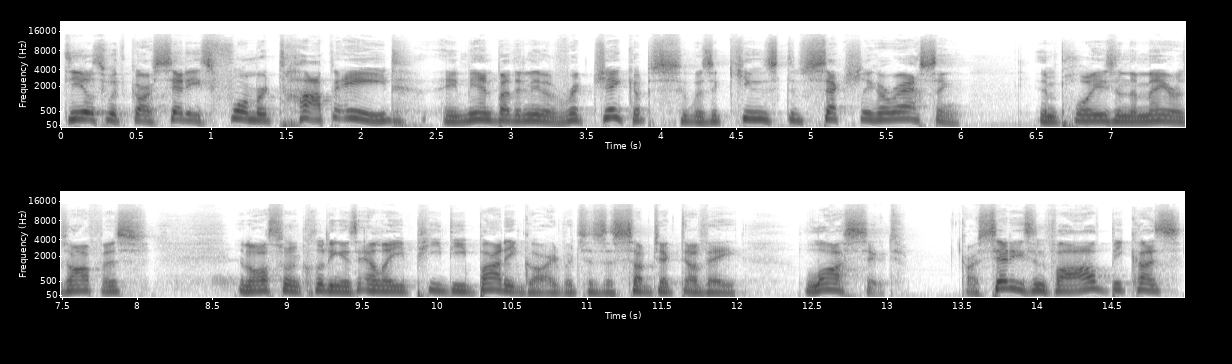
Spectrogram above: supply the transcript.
deals with Garcetti's former top aide, a man by the name of Rick Jacobs, who was accused of sexually harassing employees in the mayor's office and also including his LAPD bodyguard, which is the subject of a lawsuit. Garcetti's involved because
